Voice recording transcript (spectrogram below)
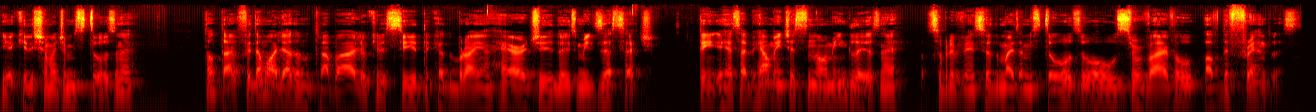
E aqui ele chama de amistoso, né? Então tá, eu fui dar uma olhada no trabalho que ele cita, que é do Brian Hare de 2017. Tem, recebe realmente esse nome em inglês, né? Sobrevivência do mais amistoso ou Survival of the Friendless.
